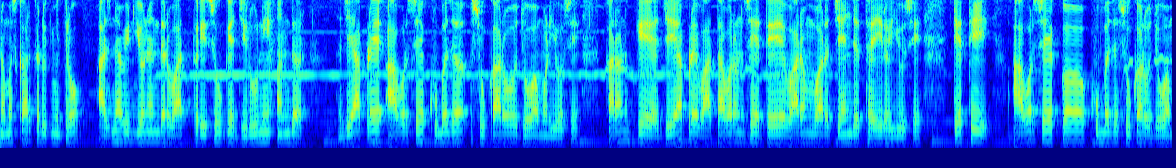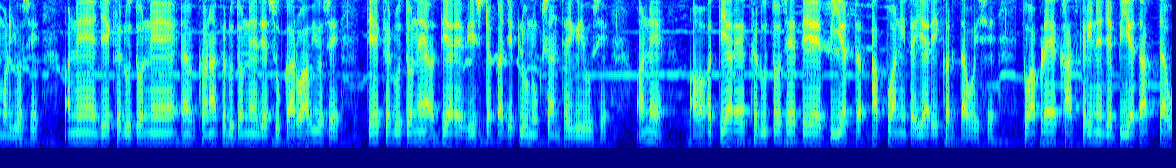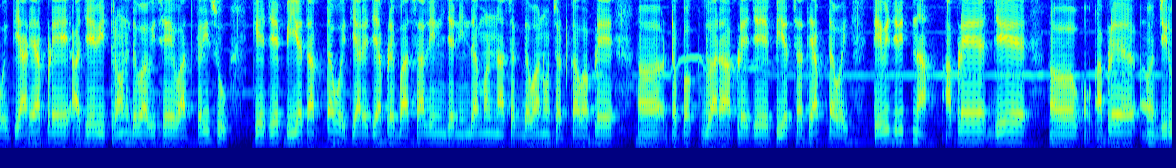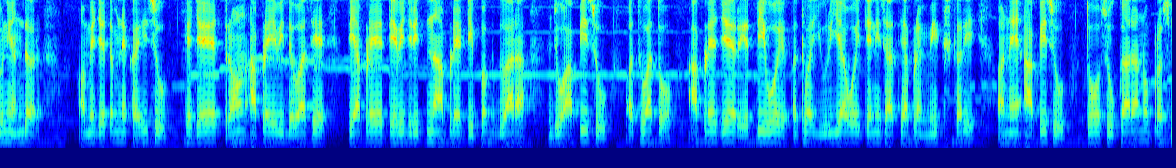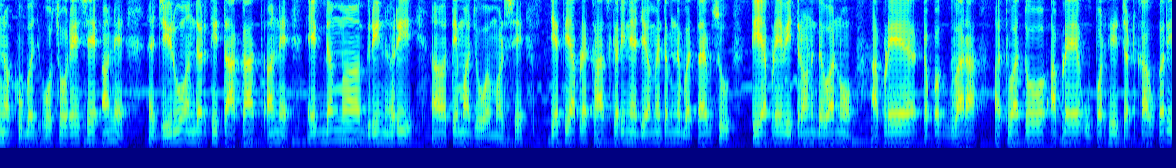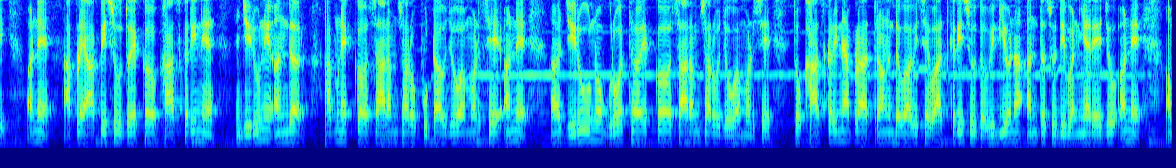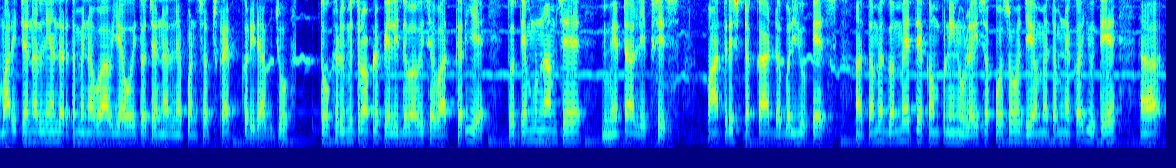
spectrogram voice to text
નમસ્કાર ખેડૂત મિત્રો. આજના વિડીયોની અંદર વાત કરીશું કે જીરુની અંદર જે આપણે આ વર્ષે ખૂબ જ સુકારો જોવા મળ્યો છે. કારણ કે જે આપણે વાતાવરણ છે તે વારંવાર ચેન્જ થઈ રહ્યું છે. તેથી આ વર્ષે એક ખૂબ જ સુકારો જોવા મળ્યો છે. અને જે ખેડૂતોને ઘણા ખેડૂતોને જે સુકારો આવ્યો છે, તે ખેડૂતોને અત્યારે વીસ ટકા જેટલું નુકસાન થઈ ગયું છે. અને અત્યારે ખેડૂતો છે તે પિયત આપવાની તૈયારી કરતા હોય છે. તો આપણે ખાસ કરીને જે પિયત આપતા હોય, ત્યારે આપણે આજે એવી ત્રણ દવા વિશે વાત કરીશું કે જે પિયત આપતા હોય ત્યારે જે આપણે બાસાલીન જે નિંદામણ નાશક દવાનો છંટકાવ આપણે ટપક દ્વારા આપણે જે પિયત સાથે આપતા હોય, તેવી જ રીતના આપણે જે આપણે જીરુની અંદર અમે જે તમને કહીશું કે જે ત્રણ આપણે એવી દવા છે, તે આપણે તેવી જ રીતના આપણે ટીપક દ્વારા જો આપીશું અથવા તો આપણે જે રેતી હોય અથવા યુરિયા હોય તેની સાથે આપણે મિક્સ કરી અને આપીશું તો સુકારાનો પ્રશ્ન ખૂબ જ ઓછો રહેશે અને જીરું અંદરથી તાકાત અને એકદમ ગ્રીનહરી તેમાં જોવા મળશે. તેથી આપણે ખાસ કરીને જે અમે તમને બતાવીશું, તે આપણે એવી ત્રણ દવાનો આપણે ટપક દ્વારા અથવા તો આપણે ઉપરથી છંટકાવ કરી અને આપણે આપીશું. તો એક ખાસ કરીને જીરુંની અંદર આપણે એક સારામાં સારો ફૂટાવ જોવા મળશે અને જીરુંનો ગ્રોથ એક સારામાં સારો જોવા મળશે. તો ખાસ કરીને આપણે આ ત્રણ દવા વિશે વાત કરીશું. તો વિડીયોના અંત સુધી બન્યા રહેજો અને અમારી ચેનલની અંદર તમે નવા આવ્યા હોય તો ચેનલને પણ સબસ્ક્રાઈબ કરી રાખજો. તો ખેડૂત મિત્રો, આપણે પહેલી દવા વિશે વાત કરીએ તો તેમનું નામ છે મેટાલેક્સિસ, પાંત્રીસ ટકા ડબલ્યુ એસ. તમે ગમે તે કંપનીનું લઈ શકો છો, જે અમે તમને કહ્યું તે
